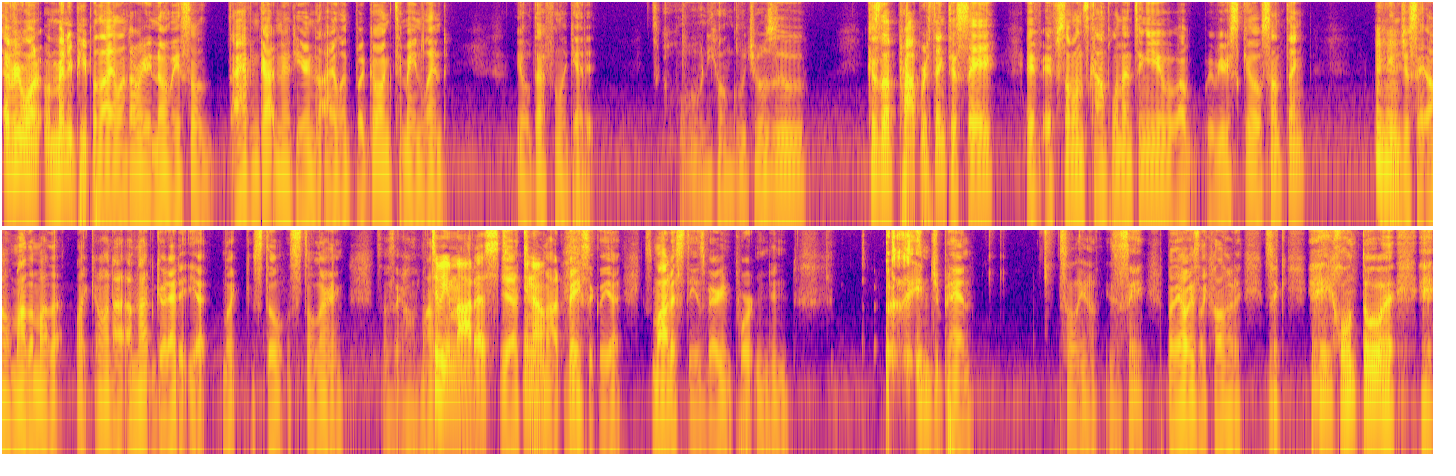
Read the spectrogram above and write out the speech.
everyone, many people in the island already know me, so I haven't gotten it here in the island. But going to mainland, you'll definitely get it. It's like oh, nihongo jozu, because the proper thing to say if if someone's complimenting you uh, with your skill of something you can Mhm. just say, "Oh, mada mada," like, "Oh, not, I'm not good at it yet," like, still still learning. So it's like, "Oh, mada, To be modest, yeah, to you be know? mod- basically, yeah, 'Cause modesty is very important in in Japan. So you know, you just say, but they always like call it. It's like, "Hey, honto, eh, eh,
